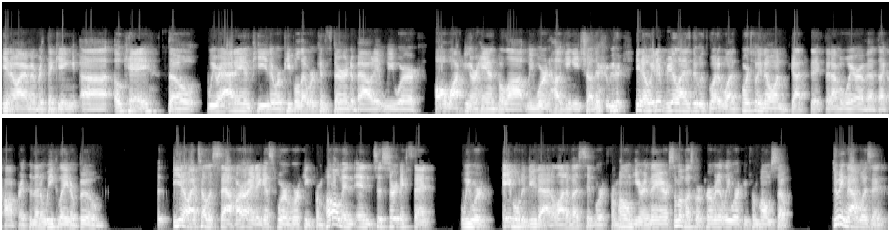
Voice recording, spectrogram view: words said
you know, I remember thinking, uh, okay, so we were at AMP. There were people that were concerned about it. We were all washing our hands a lot. We weren't hugging each other. We were, you know, we didn't realize it was what it was. Fortunately, no one got sick that I'm aware of at that conference. And then a week later, boom, you know, I tell the staff, all right, I guess we're working from home. And, and to a certain extent, we were able to do that. A lot of us had worked from home here and there. Some of us were permanently working from home. So doing that wasn't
